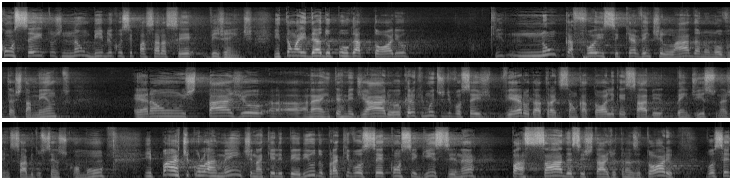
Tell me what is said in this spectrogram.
conceitos não bíblicos se passaram a ser vigentes. Então a ideia do purgatório, que nunca foi sequer ventilada no Novo Testamento, era um estágio uh, né, intermediário. Eu creio que muitos de vocês vieram da tradição católica e sabem bem disso, né? a gente sabe do senso comum. E, particularmente naquele período, para que você conseguisse né, passar desse estágio transitório, você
